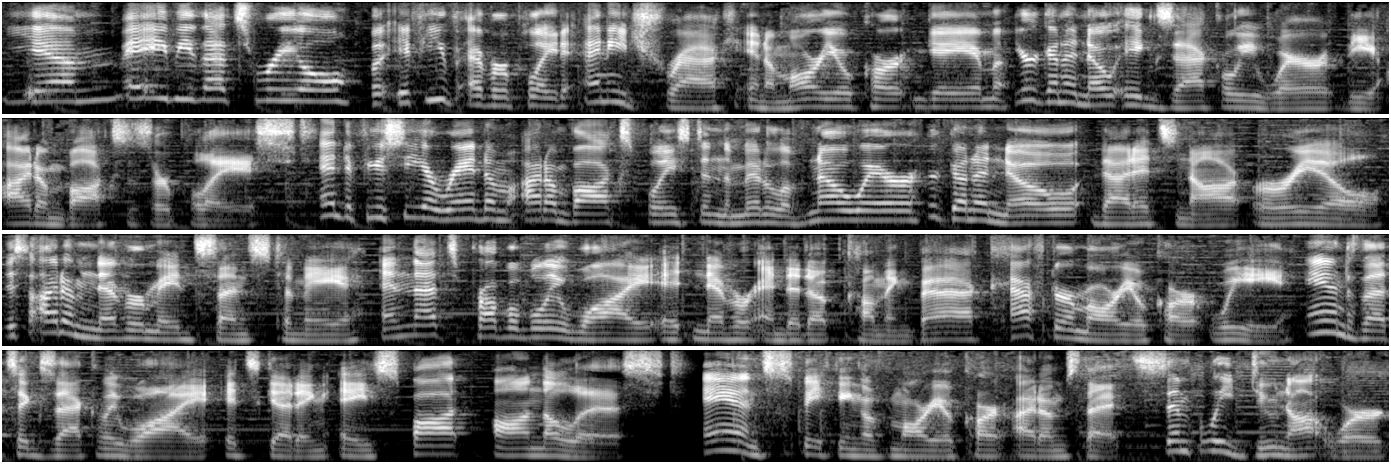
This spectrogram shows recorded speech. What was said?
yeah, maybe that's real. But if you've ever played any track in a Mario Kart game, you're gonna know exactly where the item boxes are placed. And if you see a random item box placed in the middle of nowhere, you're gonna know that it's not real. This item never made sense to me, and that's probably why it never ended up coming back after Mario Kart Wii, and that's exactly why it's getting a spot on the list. And speaking of Mario Kart items that simply do not work,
